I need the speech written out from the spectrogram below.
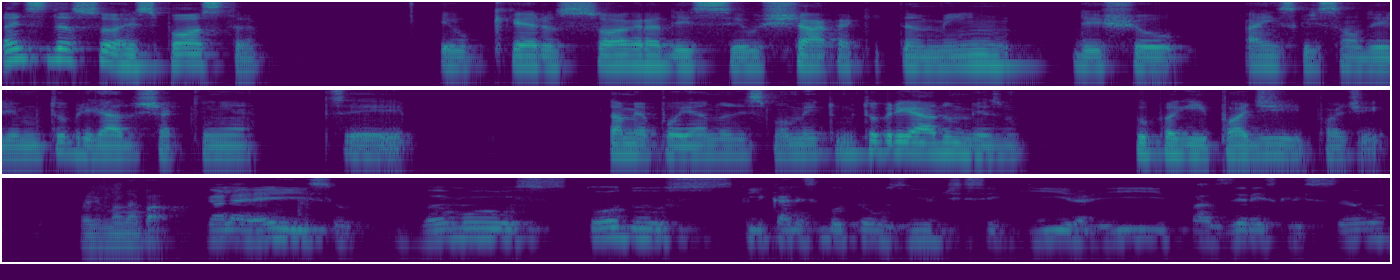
Antes da sua resposta, eu quero só agradecer o Chaka que também deixou a inscrição dele. Muito obrigado, Chaquinha. Você tá me apoiando nesse momento. Muito obrigado mesmo. Desculpa, Gui, pode, pode, pode mandar bala. Galera, é isso. Vamos todos clicar nesse botãozinho de seguir aí, fazer a inscrição,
